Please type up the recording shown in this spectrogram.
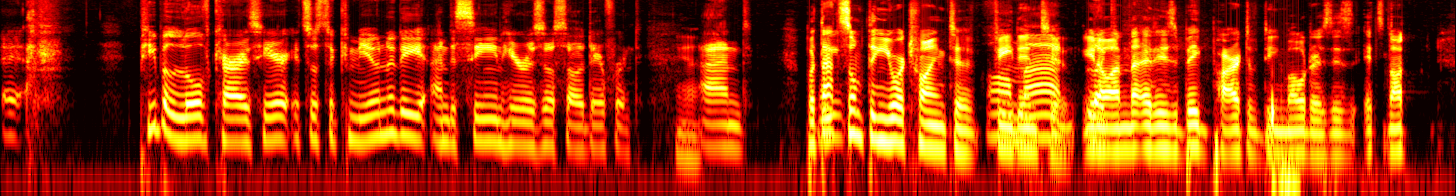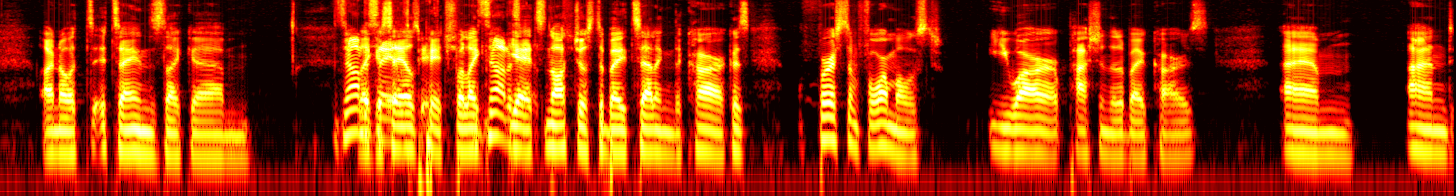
uh, people love cars here. It's just the community and the scene here is just so different. Yeah. And but that's we- something you're trying to Oh, feed man, into, you know, and it is a big part of Deane Motors. Is it's not. I know it, it sounds like um, it's not like a sales, pitch, but like it's yeah, sales it's not just about selling the car because first and foremost, you are passionate about cars, um, and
